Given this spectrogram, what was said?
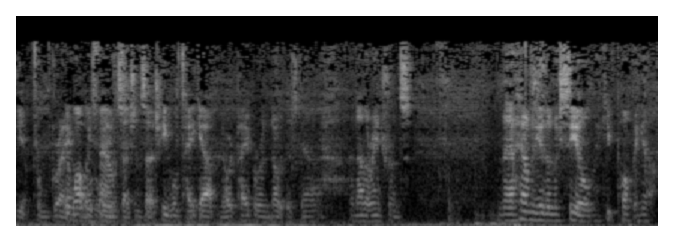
yeah, from Grey. And what we found. Such and such. He will take out note paper and note this down. Another entrance. Now, how many of them are sealed? They keep popping up.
